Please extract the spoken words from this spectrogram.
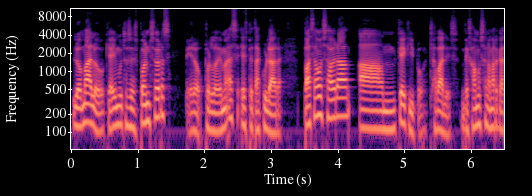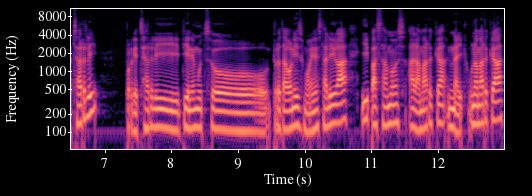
lo malo que hay muchos sponsors, pero por lo demás espectacular. Pasamos ahora a mm, qué equipo, chavales. Dejamos a la marca Charlie, porque Charlie tiene mucho protagonismo en esta liga, y pasamos a la marca Nike, una marca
